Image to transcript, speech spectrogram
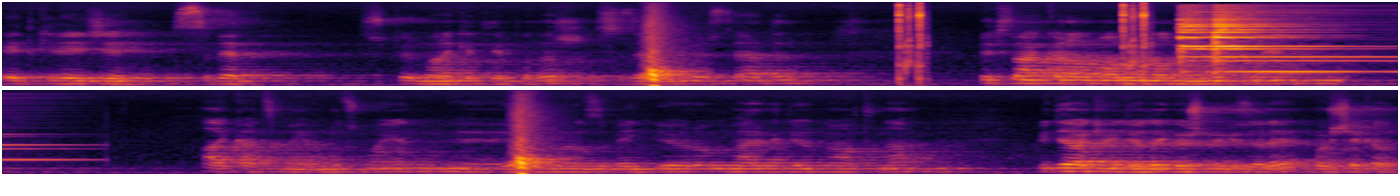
etkileyici swap süpermarket yapılır size bunu gösterdim. Lütfen kanalıma abone olmayı unutmayın. Like atmayı unutmayın. E, yorumlarınızı bekliyorum her videonun altına. Bir dahaki videoda görüşmek üzere. Hoşçakalın.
